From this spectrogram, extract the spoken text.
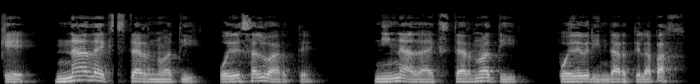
que nada externo a ti puede salvarte, ni nada externo a ti puede brindarte la paz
